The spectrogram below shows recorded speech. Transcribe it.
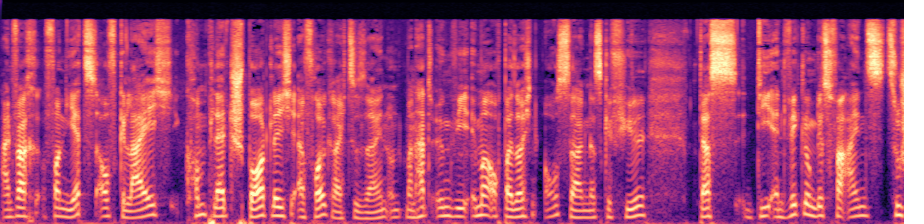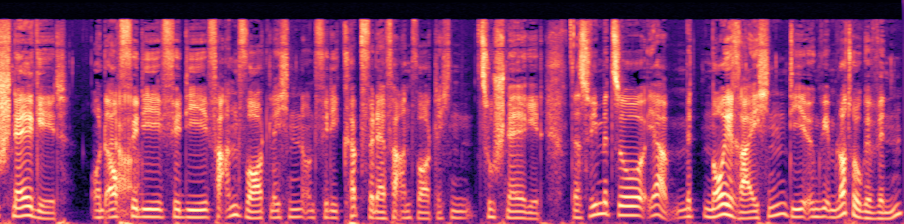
einfach von jetzt auf gleich komplett sportlich erfolgreich zu sein. Und man hat irgendwie immer auch bei solchen Aussagen das Gefühl, dass die Entwicklung des Vereins zu schnell geht. Und auch Ja. für die, für die Verantwortlichen und für die Köpfe der Verantwortlichen zu schnell geht. Das ist wie mit so, ja, mit Neureichen, die irgendwie im Lotto gewinnen,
